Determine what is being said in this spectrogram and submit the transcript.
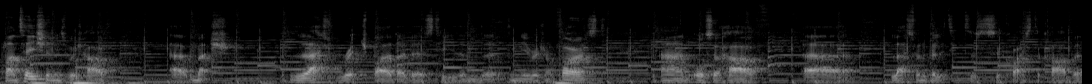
plantations which have uh, much less rich biodiversity than the, than the original forest and also have uh, less of an ability to sequester carbon.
